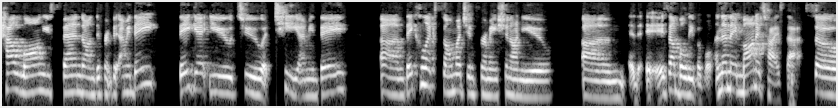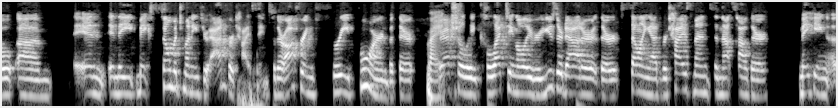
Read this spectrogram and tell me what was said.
how long you spend on different. I mean, they they get you to a T. I mean, they um, they collect so much information on you. Um, it, it's unbelievable. And then they monetize that. So, um, and, and they make so much money through advertising. So they're offering free porn, but they're, right. they're actually collecting all of your user data. They're selling advertisements and that's how they're making, uh,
